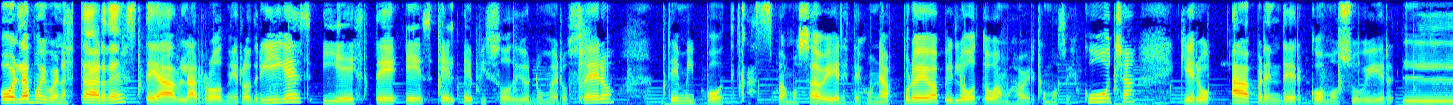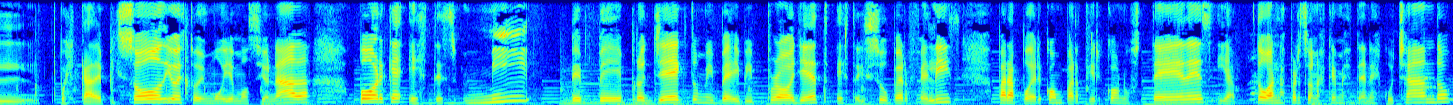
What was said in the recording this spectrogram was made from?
Hola, muy buenas tardes. Te habla Rodney Rodríguez y este es el episodio número cero de mi podcast. Vamos a ver, esta es una prueba piloto, vamos a ver cómo se escucha. Quiero aprender cómo subir pues cada episodio. Estoy muy emocionada porque este es mi bebé proyecto, mi baby project. Estoy súper feliz para poder compartir con ustedes y a todas las personas que me estén escuchando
